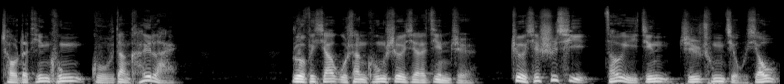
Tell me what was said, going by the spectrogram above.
朝着天空鼓荡开来。若非峡谷上空设下了禁制，这些湿气早已经直冲九霄。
